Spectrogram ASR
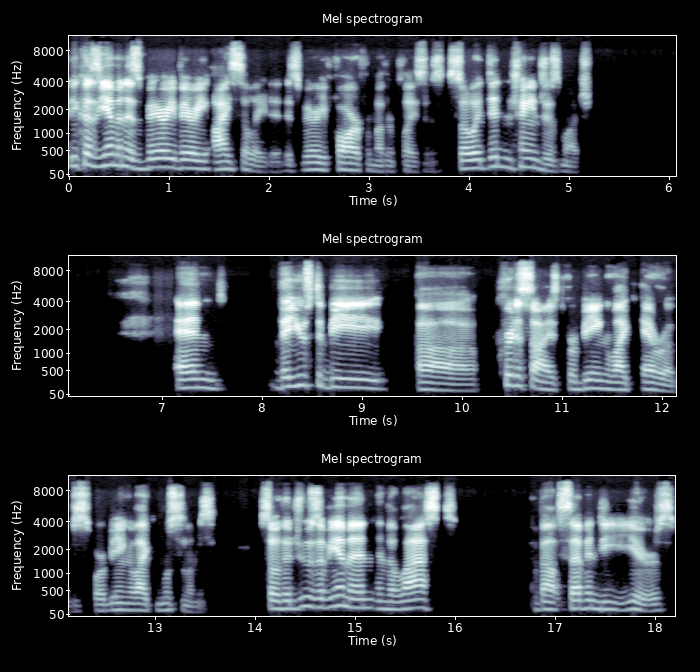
Because Yemen is very, very isolated. It's very far from other places. So it didn't change as much. And they used to be uh, criticized for being like Arabs or being like Muslims. So the Jews of Yemen in the last about 70 years,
